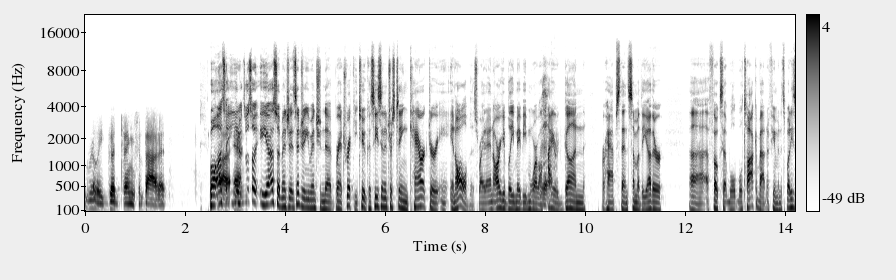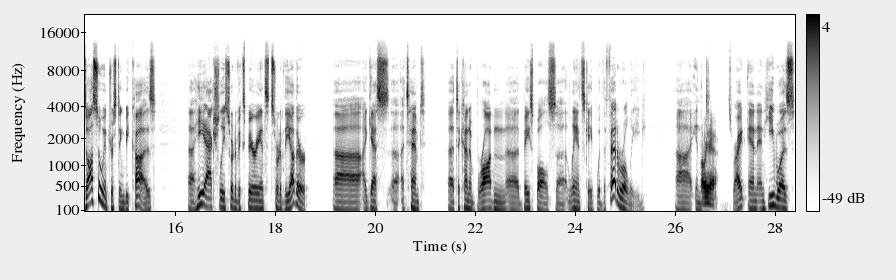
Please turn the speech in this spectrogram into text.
really good things about it. Well, also, uh, you, know, also, you also mentioned it's interesting you mentioned uh, Branch Rickey too because he's an interesting character in, in, all of this, right? And arguably maybe more of a yeah. hired gun, perhaps, than some of the other uh, folks that we'll we'll talk about in a few minutes. But he's also interesting because uh, he actually sort of experienced sort of the other, uh, I guess, uh, attempt to kind of broaden baseball's landscape with the Federal League in the oh, yeah. right? And and he was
